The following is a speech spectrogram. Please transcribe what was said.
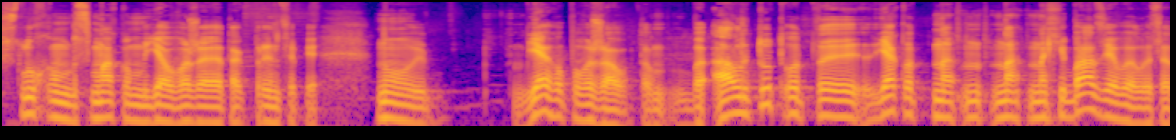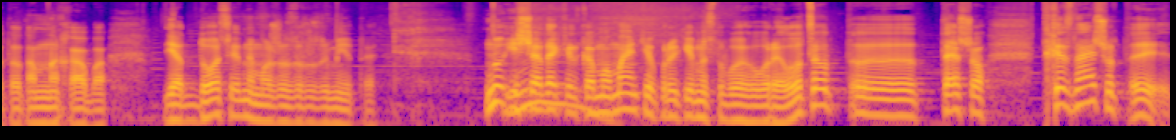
слухом, смаком, я вважаю так, в принципі. Ну, я його поважав. Там. Але тут, от е, як от на, на, на хіба з'явилося, то там на хаба, я досі не можу зрозуміти. Ну і ще декілька моментів, про які ми з тобою говорили. Оце от е, те, що таке, знаєш, от е,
